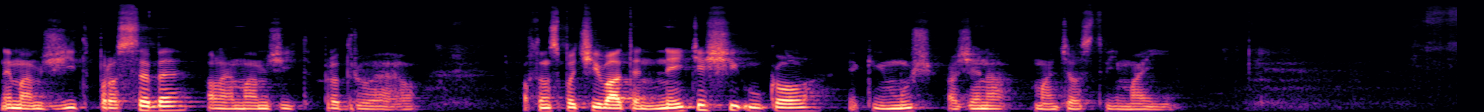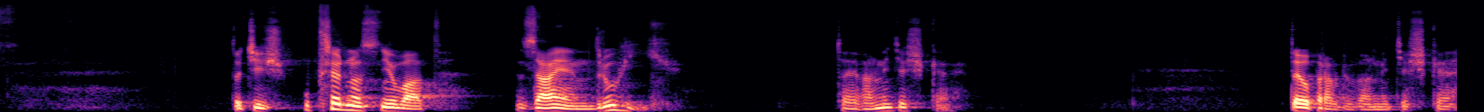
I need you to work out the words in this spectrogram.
Nemám žít pro sebe, ale mám žít pro druhého. A v tom spočívá ten nejtěžší úkol, jaký muž a žena v manželství mají. Totiž upřednostňovat zájem druhých, to je velmi těžké. To je opravdu velmi těžké.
